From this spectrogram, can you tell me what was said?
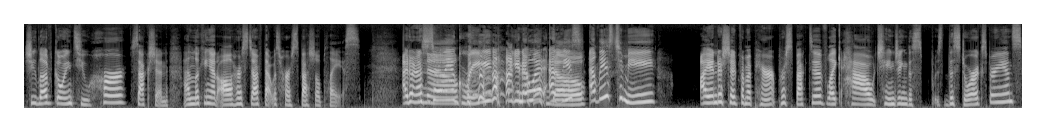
She loved going to her section and looking at all her stuff that was her special place. I don't necessarily No. agree, but you know what? At No. least, at least to me, I understood from a parent perspective, like how changing the sp- the store experience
